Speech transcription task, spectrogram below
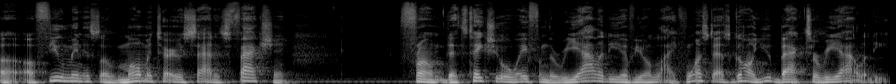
uh, a few minutes of momentary satisfaction from that takes you away from the reality of your life. Once that's gone, you back to reality.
